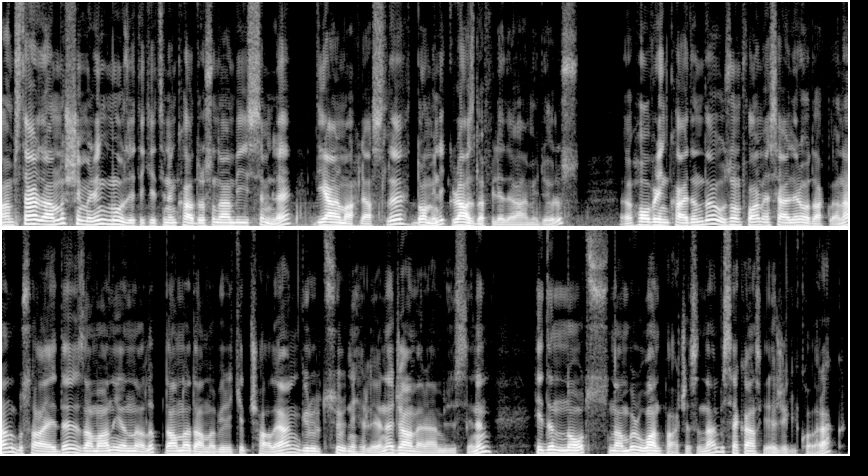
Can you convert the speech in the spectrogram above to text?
Amsterdamlı Shimmering Moose etiketinin kadrosundan bir isimle diğer mahlaslı Dominic Razlaf ile devam ediyoruz. E, Hovering kaydında uzun form eserlere odaklanan bu sayede zamanı yanına alıp damla damla birikip çağlayan gürültü nehirlerine can veren müzisyenin Hidden Notes Number One parçasından bir sekans gelecek ilk olarak.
